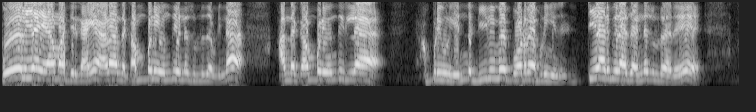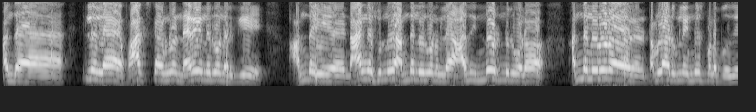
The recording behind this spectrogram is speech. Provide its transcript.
போலியா ஏமாத்திருக்காங்க. ஆனா அந்த கம்பெனி வந்து என்ன சொல்லுது அப்படின்னா அந்த கம்பெனி வந்து இல்ல அப்படி உங்களுக்கு எந்த டீலுமே போடல அப்படிங்குது. டிஆர்பி ராஜா என்ன சொல்றாரு? அந்த இல்ல இல்ல ஃபாக்ஸ்கான்ல நிறைய நிறுவனம் இருக்கு. அந்த நாங்க சொன்னது அந்த நிறுவனம் இல்ல அது இன்னொரு நிறுவனம். அந்த நிறுவனம் தமிழ்நாடுக்குள்ள இன்வெஸ்ட் பண்ண போகுது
